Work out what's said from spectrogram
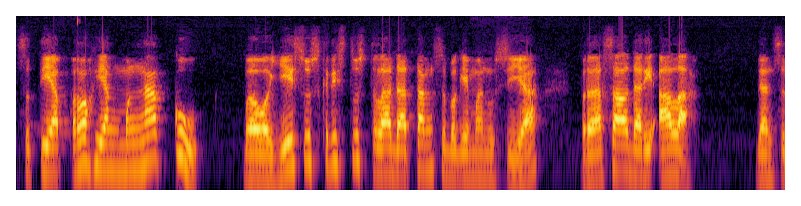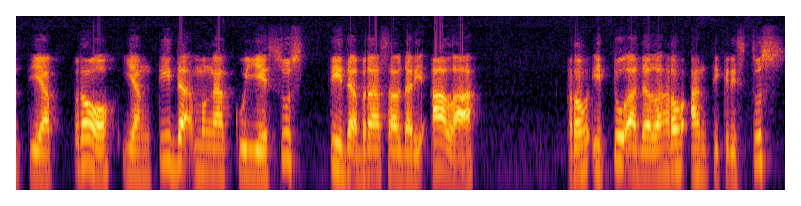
Setiap roh yang mengaku bahwa Yesus Kristus telah datang sebagai manusia berasal dari Allah. Dan setiap roh yang tidak mengaku Yesus tidak berasal dari Allah, roh itu adalah roh antikristus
